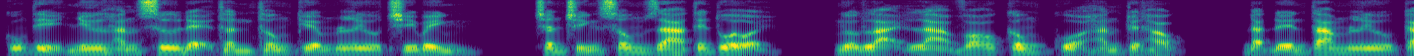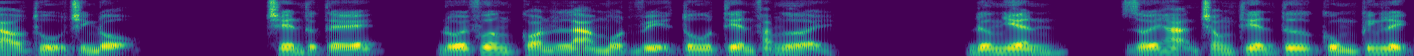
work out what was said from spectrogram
Cũng tỉ như hắn sư đệ thần thông kiếm Lưu Trí Bình, chân chính xông ra tên tuổi, ngược lại là võ công của hắn tuyệt học, đạt đến tam lưu cao thủ trình độ. Trên thực tế, đối phương còn là một vị tu tiên pháp người. Đương nhiên, giới hạn trong thiên tư cùng kinh lịch,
